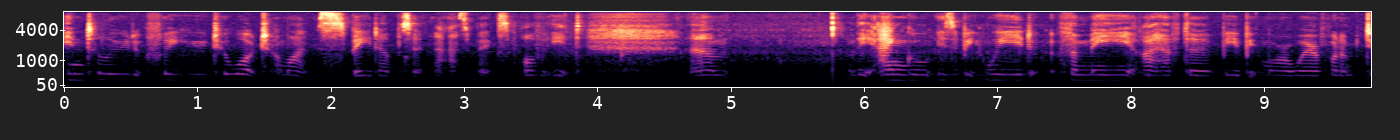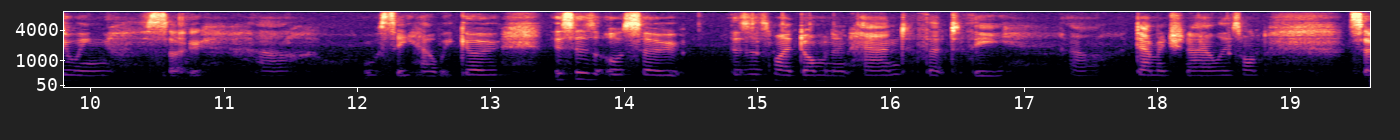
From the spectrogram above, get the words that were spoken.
interlude for you to watch. I might speed up certain aspects of it. Um, the angle is a bit weird for me. I have to be a bit more aware of what I'm doing, so uh, we'll see how we go. This is also, this is my dominant hand that the uh, damaged nail is on. So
